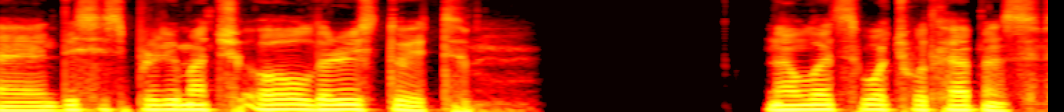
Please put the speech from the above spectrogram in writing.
And this is pretty much all there is to it. Now let's watch what happens.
